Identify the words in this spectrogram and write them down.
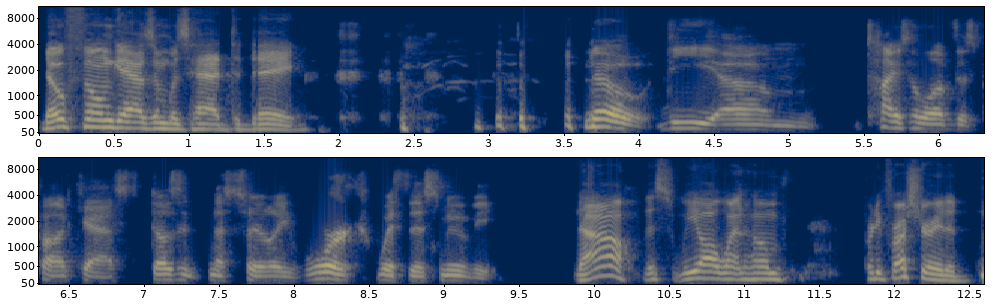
No filmgasm was had today. No, the um, title of this podcast doesn't necessarily work with this movie. No, this we all went home pretty frustrated.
